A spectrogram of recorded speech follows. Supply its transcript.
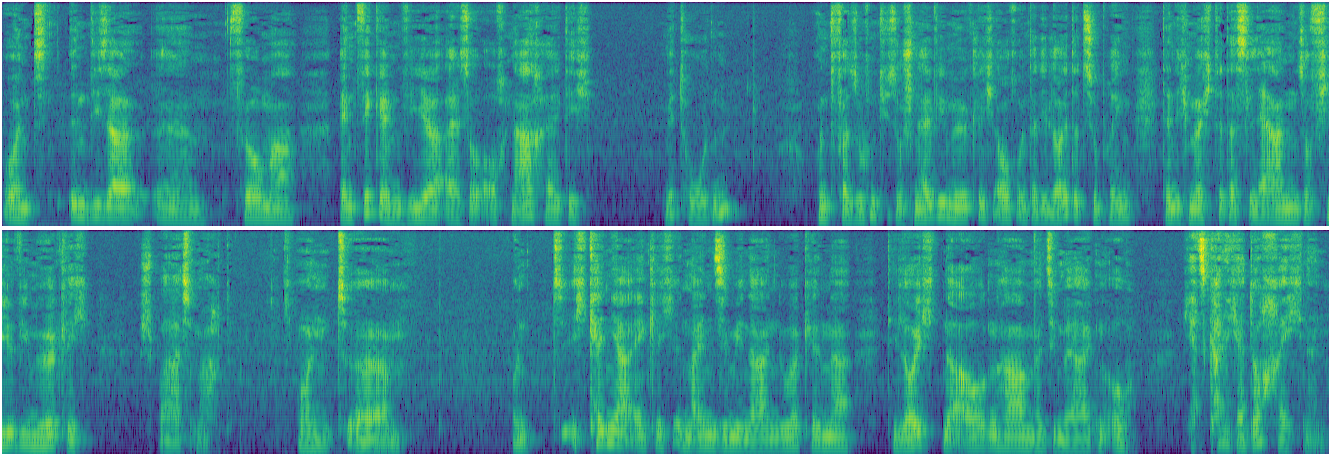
Und in dieser äh, Firma entwickeln wir also auch nachhaltig Methoden und versuchen die so schnell wie möglich auch unter die Leute zu bringen, denn ich möchte, dass Lernen so viel wie möglich Spaß macht. Und äh, und ich kenne ja eigentlich in meinen Seminaren nur Kinder, die leuchtende Augen haben, wenn sie merken, oh, jetzt kann ich ja doch rechnen.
